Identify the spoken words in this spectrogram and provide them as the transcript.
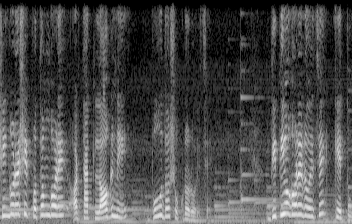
সিংহ রাশির প্রথম ঘরে অর্থাৎ লগ্নে বুধ ও শুক্র রয়েছে। দ্বিতীয় ঘরে রয়েছে কেতু।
